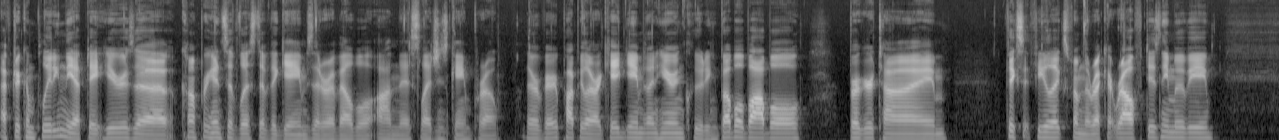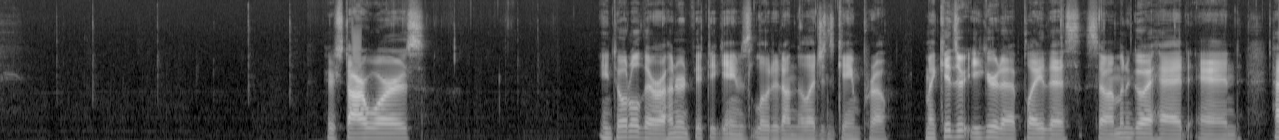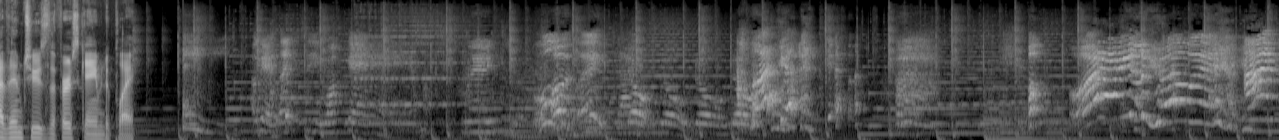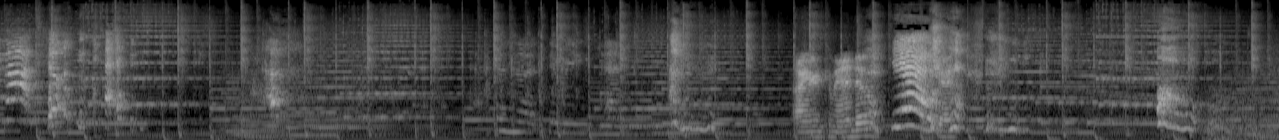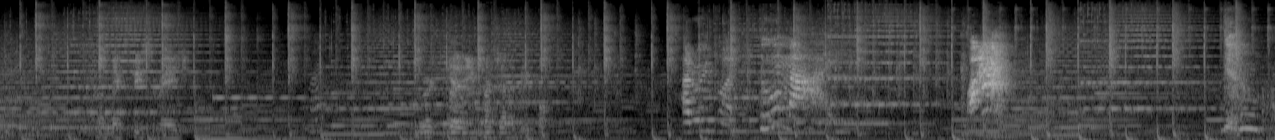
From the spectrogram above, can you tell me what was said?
After completing the update, here is a comprehensive list of the games that are available on this Legends Gamer Pro. There are very popular arcade games on here, including Bubble Bobble, Burger Time, Fix It Felix from the Wreck-It Ralph Disney movie. Here's Star Wars, in total, there are 150 games loaded on the Legends Gamer Pro. My kids are eager to play this, so I'm going to go ahead and have them choose the first game to play. Work together, you punch other people. How do we play? Who am I? Ah!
